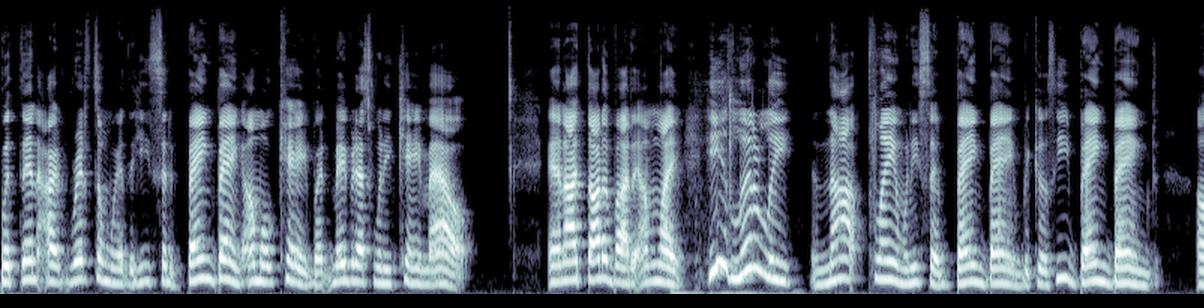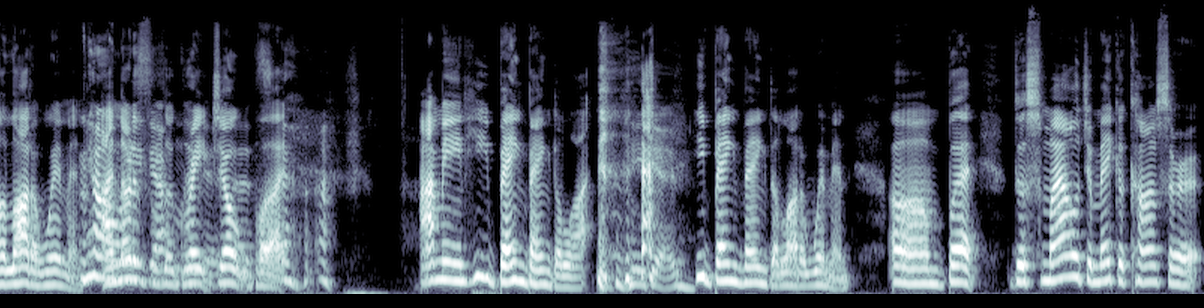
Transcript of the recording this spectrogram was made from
but then i read somewhere that he said bang bang i'm okay but maybe that's when he came out and I thought about it. I'm like, he's literally not playing when he said bang bang because he bang banged a lot of women. I know this is a great did. joke, That's- but I mean, he bang banged a lot. he did. he bang banged a lot of women. Um, but the Smile Jamaica concert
